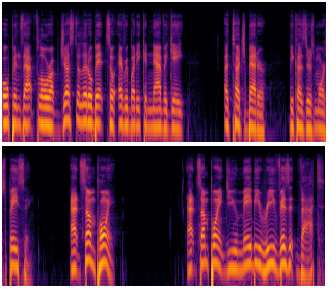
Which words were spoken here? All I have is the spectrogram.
Opens that floor up just a little bit so everybody can navigate a touch better because there's more spacing. At some point, at some point, do you maybe revisit that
